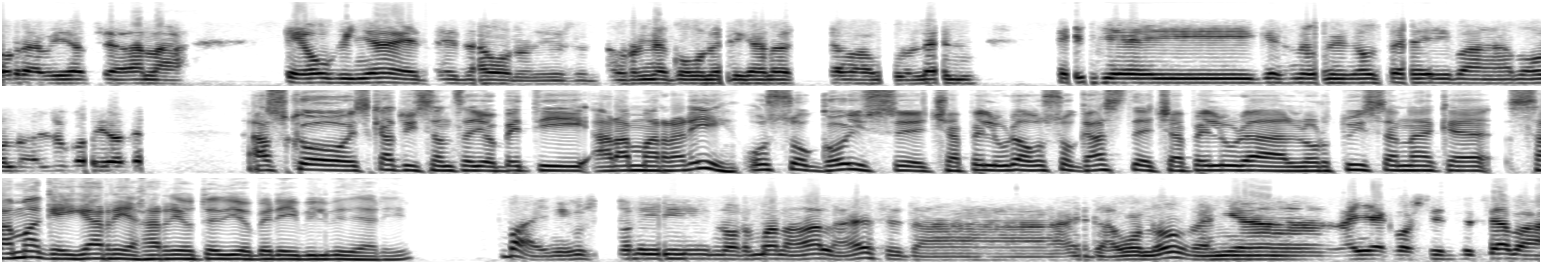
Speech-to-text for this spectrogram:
aurrea bidatzea dela egokina, eta, eta bueno, ni uste, aurrenako gunetik ganatzea, ba, lehen, eitei, ez nuke gauzei, ba, ba, bueno, elduko diote. Asko eskatu izan zaio beti aramarrari, oso goiz eh, txapelura, oso gazte txapelura lortu izanak eh, zamak eigarria jarri ote dio bere ibilbideari? Ba, nik uste hori normala dala, ez, eta, eta bueno, gaina, gaina konstientzia, ba,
